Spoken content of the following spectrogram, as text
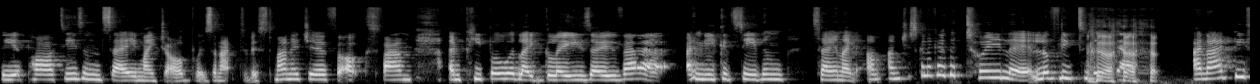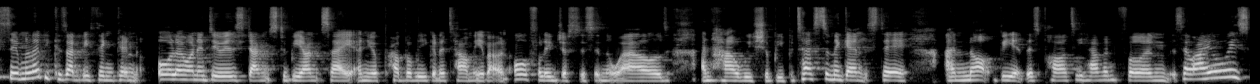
be at parties and say my job was an activist manager for Oxfam, and people would like glaze over, and you could see them saying like, "I'm, I'm just going to go to the toilet. Lovely to meet you." and I'd be similar because I'd be thinking, all I want to do is dance to Beyonce, and you're probably going to tell me about an awful injustice in the world and how we should be protesting against it and not be at this party having fun. So I always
